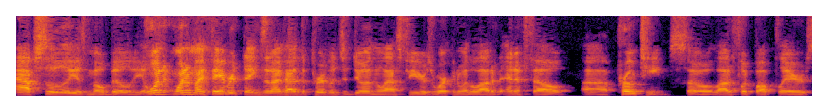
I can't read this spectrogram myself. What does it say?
absolutely is mobility. And one, one of my favorite things that I've had the privilege of doing the last few years, working with a lot of NFL uh, pro teams, so a lot of football players.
